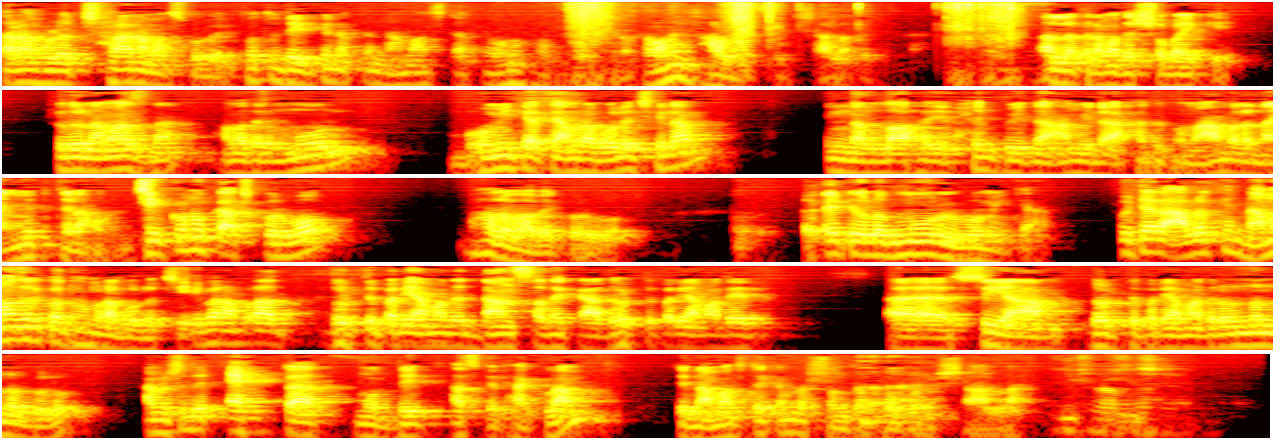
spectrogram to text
তাড়াহুড়ো ছাড়া নামাজ পড়বেন, তত দেখবেন আপনার নামাজটা আপনি অনুভব করছেন আপনার অনেক ভালো লাগছে আল্লাহ তালা আমাদের সবাইকে, শুধু নামাজ না, আমাদের মূল ভূমিকাতে আমরা বলেছিলাম। যে কোনো কাজ করব, ভালোভাবে করব। এটা হলো মূল ভূমিকা। ওইটার আলোকে নামাজের কথা আমরা বলেছি, এবার আমরা ধরতে পারি আমাদের দান সাদেকা, ধরতে পারি আমাদের সিয়াম, ধরতে পারি আমাদের অন্যান্যগুলো আমি শুধু একটার মধ্যে আজকে থাকলাম যে নামাজটাকে আমরা সুন্দর করব ইনশাআল্লাহ।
